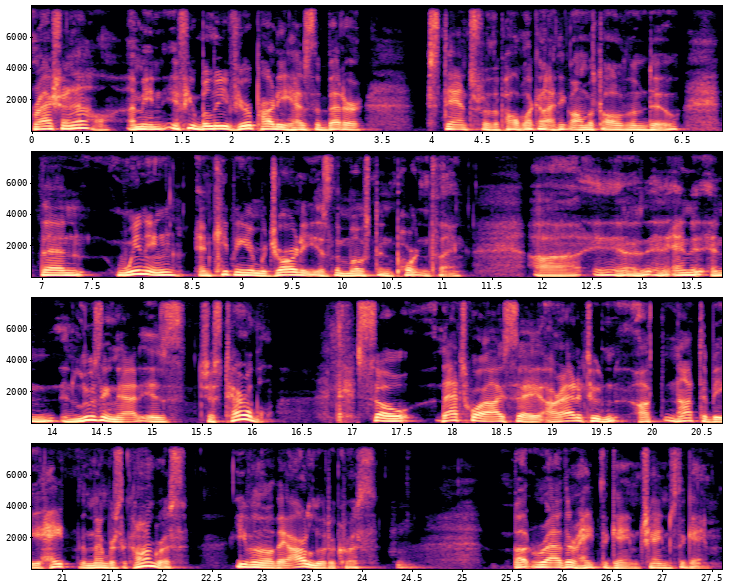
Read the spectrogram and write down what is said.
rationale. I mean, if you believe your party has the better stance for the public, and I think almost all of them do, then winning and keeping your majority is the most important thing. Uh, and, and, and, losing that is just terrible. So that's why I say our attitude ought not to be hate the members of Congress, even though they are ludicrous, but rather hate the game, change the game.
